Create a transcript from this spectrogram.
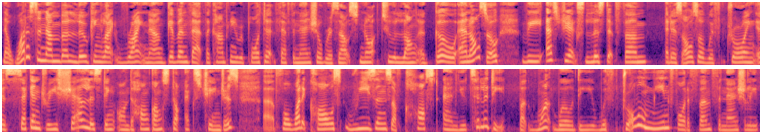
Now, what is the number looking like right now, given that the company reported their financial results not too long ago? And also, the SGX listed firm it is also withdrawing its secondary share listing on the Hong Kong Stock Exchanges uh, for what it calls reasons of cost and utility. But what will the withdrawal mean for the firm financially?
